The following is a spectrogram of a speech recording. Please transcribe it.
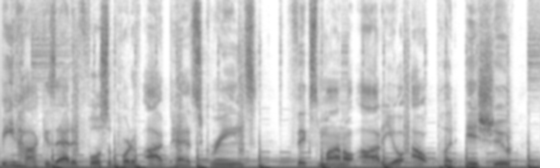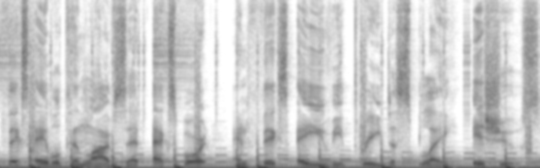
Beathawk has added full support of iPad screens, fixed mono audio output issue, fix Ableton Live Set export, and fix AUV3 display issues.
